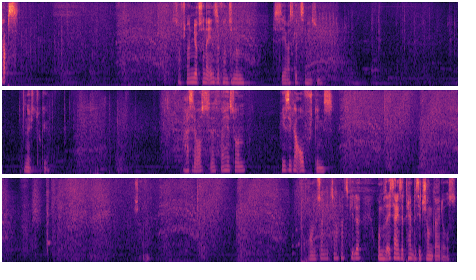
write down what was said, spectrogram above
Hab's. Ich noch nie auf so einer Insel von so einem. Ich sehe, was gibt's denn hier so? Nichts, okay. Ah, sieht aus, das war hier so ein riesiger Aufstings. Schade. Bronze gibt's noch ganz viele. Und muss echt sagen, dieser Tempel sieht schon geil aus.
